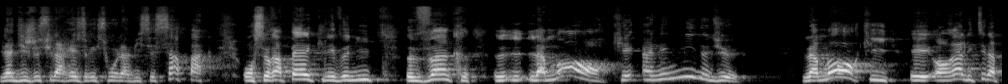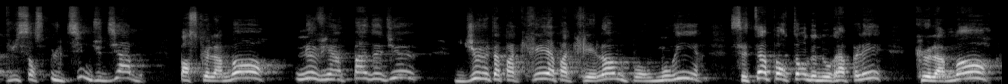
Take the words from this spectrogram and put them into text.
Il a dit, je suis la résurrection et la vie. C'est ça, Pâques. On se rappelle qu'il est venu vaincre la mort, qui est un ennemi de Dieu. La mort qui est en réalité la puissance ultime du diable. Parce que la mort ne vient pas de Dieu. Dieu ne t'a pas créé, n'a pas créé l'homme pour mourir. C'est important de nous rappeler que la mort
